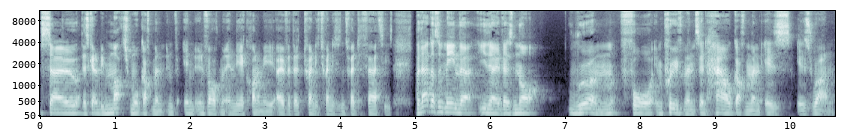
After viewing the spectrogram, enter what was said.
So there's going to be much more government in, involvement in the economy over the 2020s and 2030s. But that doesn't mean that, you know, there's not room for improvements in how government is is run.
